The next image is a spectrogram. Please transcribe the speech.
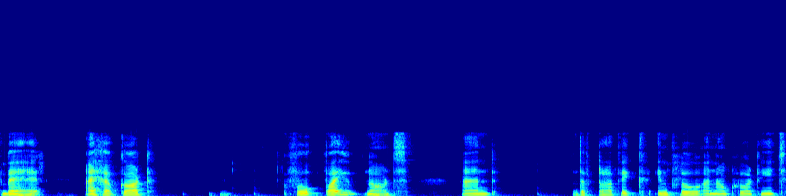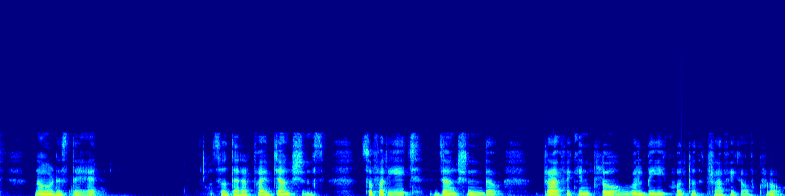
where I have got four, five nodes and the traffic inflow and outflow at each node is there. So there are five junctions. So for each junction the traffic inflow will be equal to the traffic outflow.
